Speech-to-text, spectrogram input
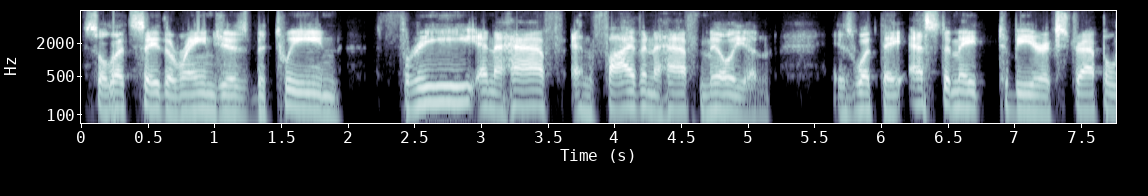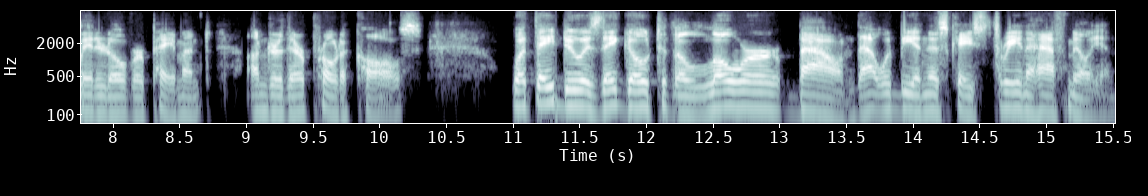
So, let's say the range is between three and a half and five and a half million is what they estimate to be your extrapolated overpayment under their protocols what they do is they go to the lower bound. That would be in this case three and a half million.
